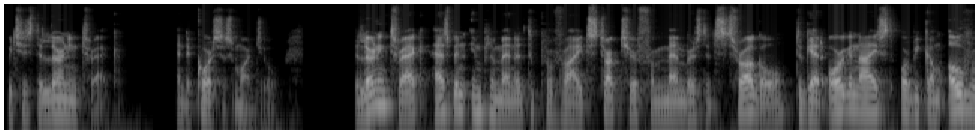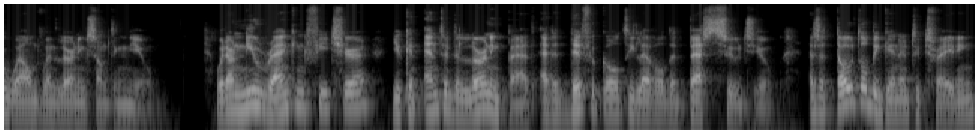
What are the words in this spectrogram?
which is the Learning Track and the Courses module. The Learning Track has been implemented to provide structure for members that struggle to get organized or become overwhelmed when learning something new. With our new ranking feature, you can enter the learning path at a difficulty level that best suits you. As a total beginner to trading,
